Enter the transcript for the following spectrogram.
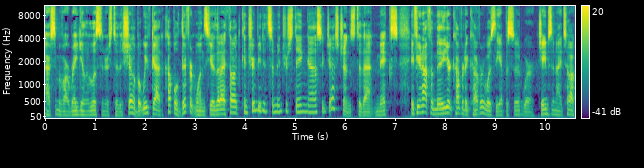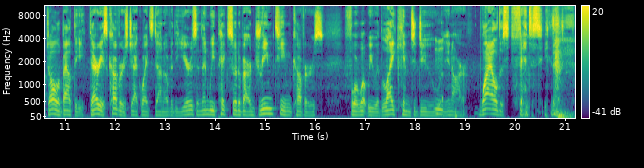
are some of our regular listeners to the show, but we've got a couple different ones here that I thought contributed some interesting uh, suggestions to that mix. If you're not familiar, Cover to Cover was the episode where James and I talked all about the various covers Jack White's done over the years, and then we picked sort of our dream team covers for what we would like him to do in our wildest fantasies.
